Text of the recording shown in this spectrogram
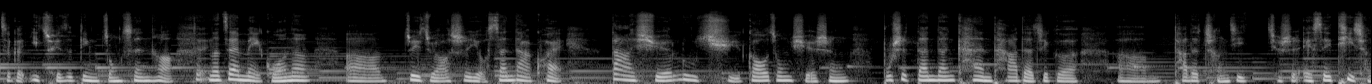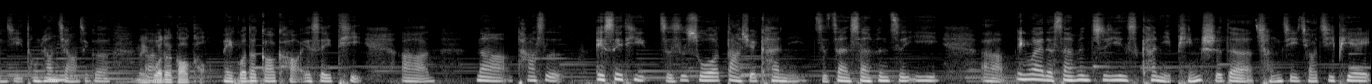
这个一锤子定终身哈。对，那在美国呢，啊、最主要是有三大块，大学录取高中学生不是单单看他的这个。啊、他的成绩就是 SAT 成绩，通常嗯讲这个美国的高考，美国的高考 SAT 啊、那他是 ACT 只是说大学看你只占三分之一，啊，另外的三分之一是看你平时的成绩叫 GPA，、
